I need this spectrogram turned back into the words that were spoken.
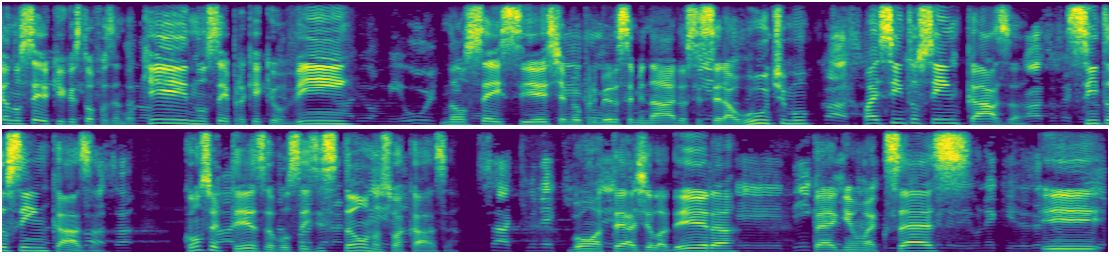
Eu não sei o que eu estou fazendo aqui, não sei para que, que eu vim, não sei se este é meu primeiro seminário ou se será o último, mas sintam-se em casa. Sintam-se em casa. Com certeza vocês estão na sua casa. Vão até a geladeira, peguem um Access e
